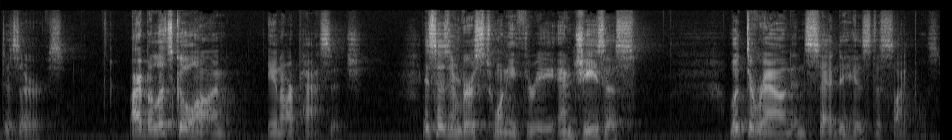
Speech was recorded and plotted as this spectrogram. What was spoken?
deserves. All right, but let's go on in our passage. It says in verse 23 And Jesus looked around and said to his disciples,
